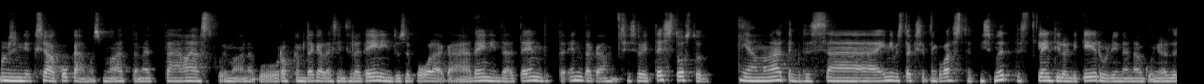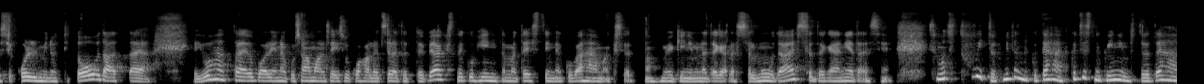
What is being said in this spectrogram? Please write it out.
mul on siin üks hea kogemus, ma mäletan, et ajast, kui ma nagu rohkem tegelesin selle teeninduse poolega ja teenindajate enda, endaga, siis olid testostud ja ma mäletan, kuidas äh, inimesed hakkasid nagu vastu, et mis mõttes, et kliendil oli keeruline nagu nii-öelda see kolm minutit oodata ja, ja juhataja juba oli nagu samal seisukohal, et selle tõttu ei peaks nagu hindama testi nagu vähemaks, et noh, müügiinimene tegeles seal muude asjadega ja nii edasi. siis ma mõtlesin, et huvitav, et mida nagu teha, et kuidas nagu inimestele teha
